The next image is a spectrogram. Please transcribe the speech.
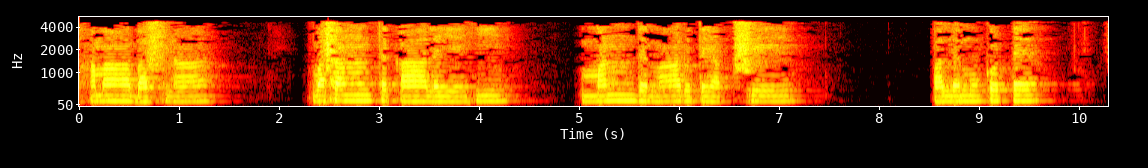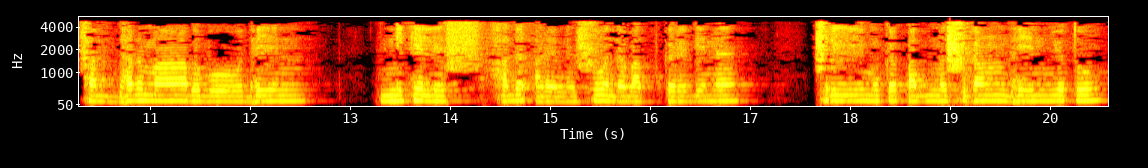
හමා බස්නා වසන්ත කාලයේහි මන්ද මාරුතයක්සේ පළමු කොට සද්ධර්මාවබෝධයෙන් නිකලස් හද අරණ සුවඳවත් කරගෙන ශ්‍රී මුඛ පද්ම සුගන්ධයෙන් යුතු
